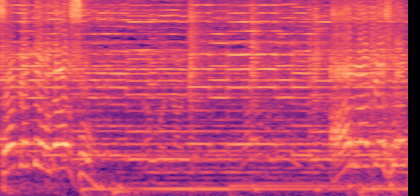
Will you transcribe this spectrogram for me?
સ્વાગતને વધારશું. હા, રાકેશભાઈ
